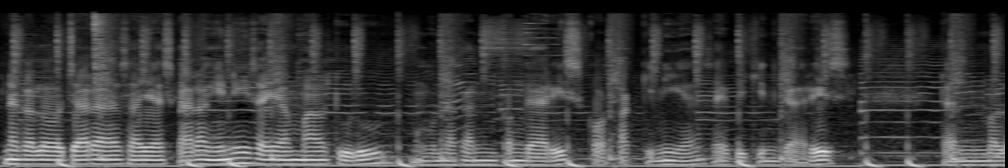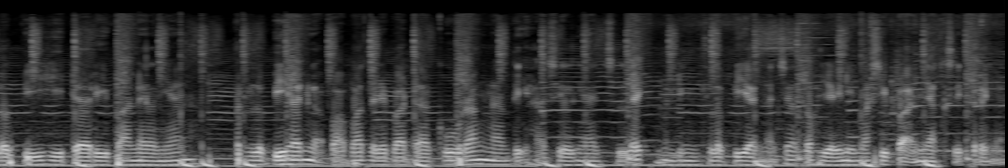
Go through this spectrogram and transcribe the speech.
Nah kalau cara saya sekarang ini saya mal dulu menggunakan penggaris kotak ini ya. Saya bikin garis dan melebihi dari panelnya. Berlebihan nggak apa-apa daripada kurang nanti hasilnya jelek mending kelebihan aja. Toh ya ini masih banyak stikernya.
